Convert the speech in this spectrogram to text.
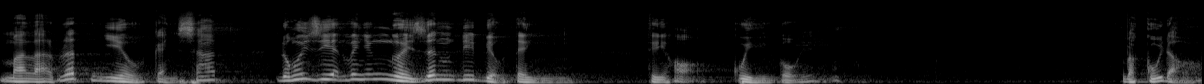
mà là rất nhiều cảnh sát đối diện với những người dân đi biểu tình thì họ quỳ gối và cúi đầu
